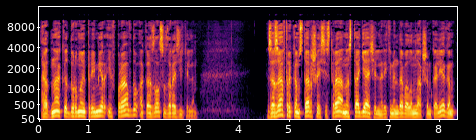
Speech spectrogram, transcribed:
Однако дурной пример и вправду оказался заразительным. За завтраком старшая сестра настоятельно рекомендовала младшим коллегам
